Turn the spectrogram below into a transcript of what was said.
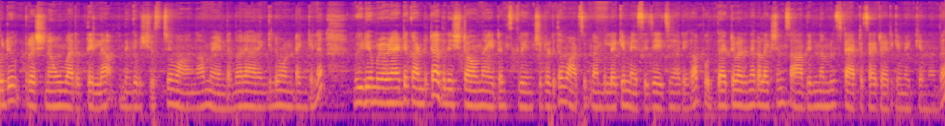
ഒരു പ്രശ്നവും വരത്തില്ല. നിങ്ങൾക്ക് വിശ്വസിച്ച് വാങ്ങാൻ വേണ്ടുന്നവരാരെങ്കിലും ഉണ്ടെങ്കിൽ വീഡിയോ മുഴുവനായിട്ട് കണ്ടിട്ട് അതിലിഷ്ടാവുന്ന ഐറ്റം സ്ക്രീൻഷോട്ട് എടുത്ത് വാട്സപ്പ് നമ്പറിലേക്ക് മെസ്സേജ് അയച്ച് തരിക. പുതുതായിട്ട് വരുന്ന കളക്ഷൻസ് ആദ്യം നമ്മൾ സ്റ്റാറ്റസ് ആയിട്ടായിരിക്കും വെക്കുന്നത്.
